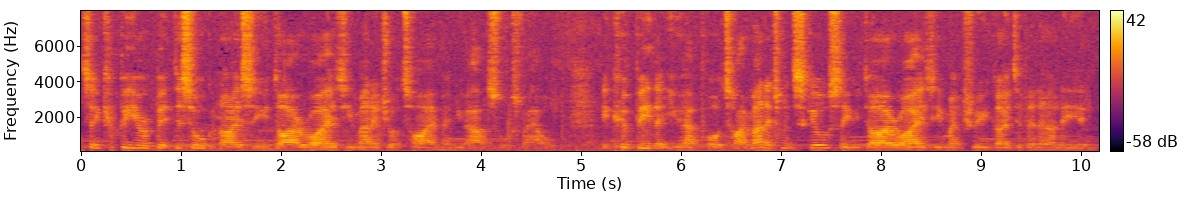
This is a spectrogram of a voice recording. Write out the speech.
So it could be you're a bit disorganized, so you diarize, you manage your time and you outsource for help. It could be that you have poor time management skills, so you diarize, you make sure you go to bed early and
